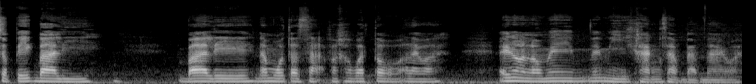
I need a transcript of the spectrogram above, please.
speak Bali บาลีนโมตัสสะพระคะวโตอะไรวะไอ้นอนเราไม่ไม่มีคลังศัพท์แบบนายวะ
